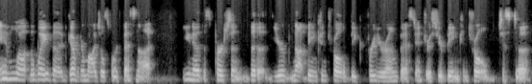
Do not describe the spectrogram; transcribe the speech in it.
And well, the way the governor modules work, that's not. You know, this person, the you're not being controlled for your own best interest. You're being controlled just to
